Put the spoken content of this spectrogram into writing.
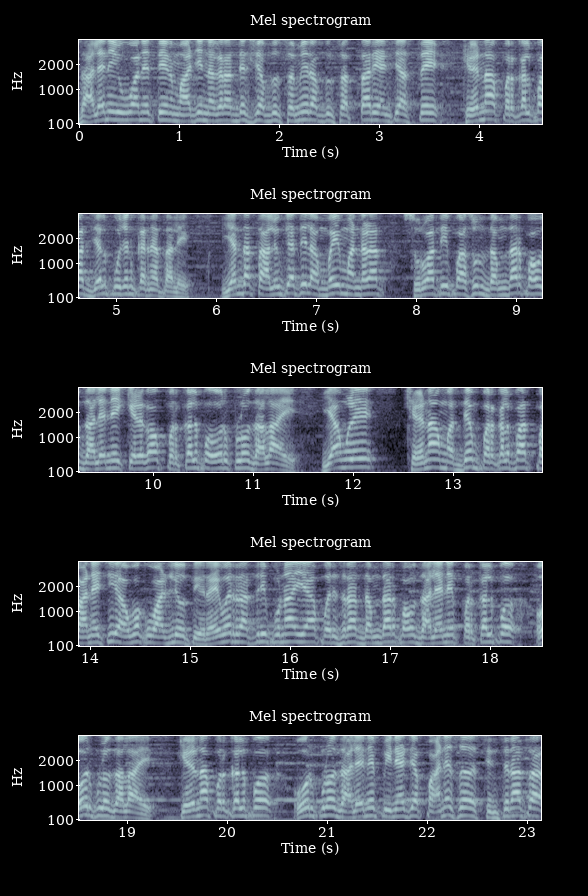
झाल्याने युवा नेते माजी नगराध्यक्ष अब्दुल समीर अब्दुल सत्तार यांच्या हस्ते खेळणा प्रकल्पात जलपूजन करण्यात आले. यंदा तालुक्यातील अंबई मंडळात सुरुवातीपासून दमदार पाऊस झाल्याने केळगाव प्रकल्प ओव्हरफ्लो झाला आहे. यामुळे खेळणा मध्यम प्रकल्पात पाण्याची आवक वाढली होती. रविवारी रात्री पुन्हा या परिसरात दमदार पाऊस झाल्याने प्रकल्प ओव्हरफ्लो झाला आहे. खेळणा प्रकल्प ओव्हरफ्लो झाल्याने पिण्याच्या पाण्यासह सिंचनाचा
